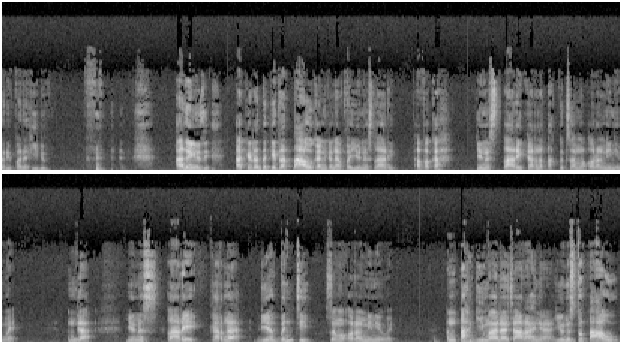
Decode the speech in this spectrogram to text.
daripada hidup. Aneh gak sih? Akhirnya tuh kita tahu kan kenapa Yunus lari. Apakah Yunus lari karena takut sama orang Niniwe? Enggak. Yunus lari karena dia benci sama orang Niniwe. Entah gimana caranya, Yunus tuh tahu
